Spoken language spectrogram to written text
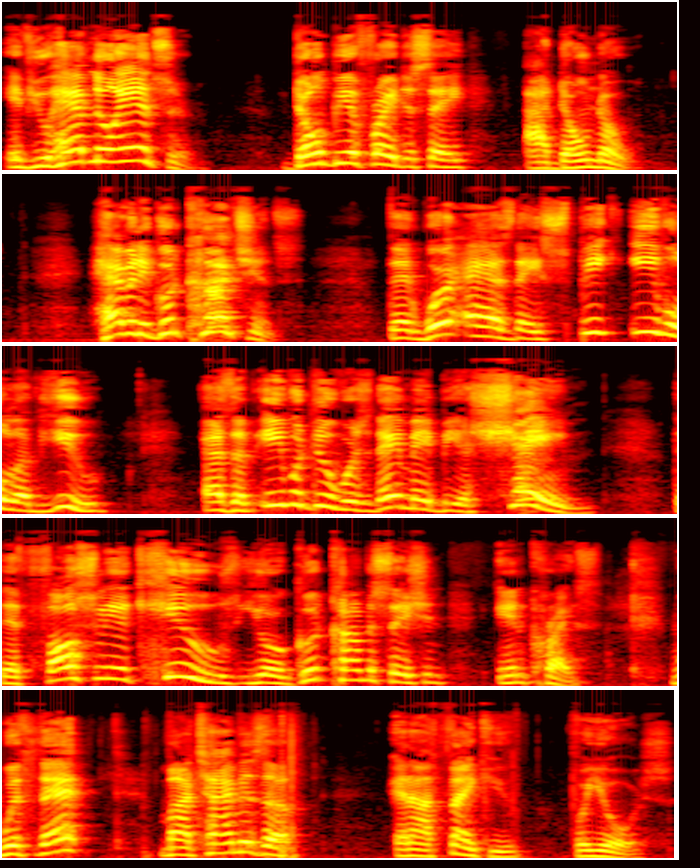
If you have no answer, don't be afraid to say, I don't know. Having a good conscience, that whereas they speak evil of you, as of evildoers, they may be ashamed that falsely accuse your good conversation in Christ. With that, my time is up, and I thank you for yours.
